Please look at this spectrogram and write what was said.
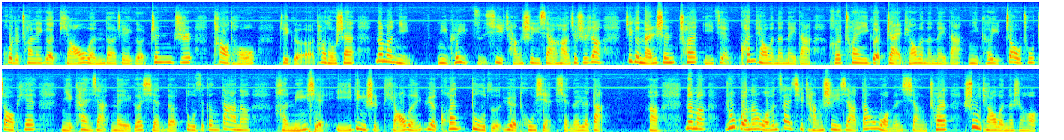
或者穿了一个条纹的这个针织套头这个套头衫，那么你。你可以仔细尝试一下哈，就是让这个男生穿一件宽条纹的内搭和穿一个窄条纹的内搭，你可以照出照片，你看一下哪个显得肚子更大呢？很明显，一定是条纹越宽，肚子越凸显，显得越大。啊，那么如果呢，我们再去尝试一下，当我们想穿竖条纹的时候，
